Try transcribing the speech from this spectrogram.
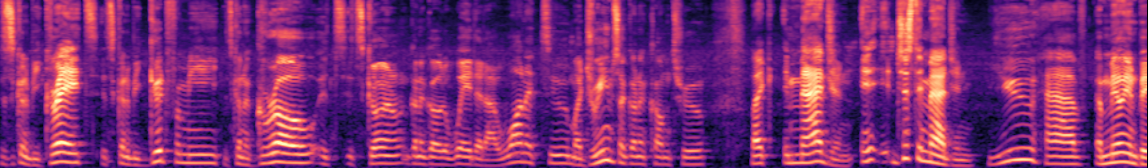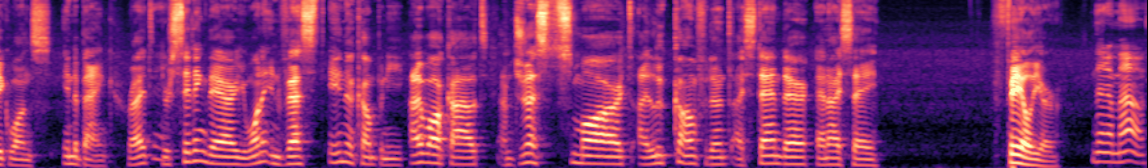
this is going to be great. It's going to be good for me. It's going to grow. It's it's going going to go the way that I want it to. My dreams are going to come true. Like imagine, i i- just imagine you have a million big ones in the bank, right? Yeah. You're sitting there. You want to invest in a company. I walk out. I'm dressed smart. I look confident. I stand there and I say, failure. Then I'm out.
